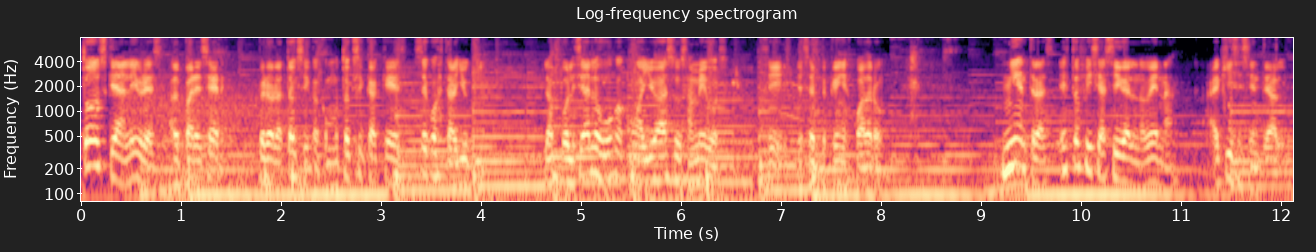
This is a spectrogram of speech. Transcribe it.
Todos quedan libres, al parecer, pero la tóxica, como tóxica que es, secuestra a Yuki. La policía los busca con ayuda de sus amigos, sí, ese pequeño escuadrón. Mientras, este oficial sigue la novena, aquí se siente algo.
